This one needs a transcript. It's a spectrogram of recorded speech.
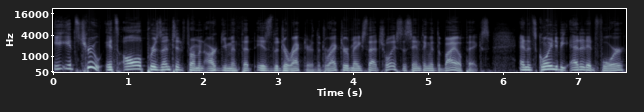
it's true. It's all presented from an argument that is the director. The director makes that choice. The same thing with the biopics, and it's going to be edited for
